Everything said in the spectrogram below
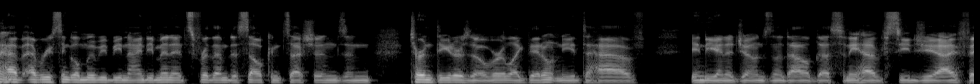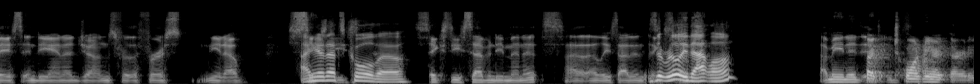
have every single movie be 90 minutes for them to sell concessions and turn theaters over. Like they don't need to have Indiana Jones and the Dial of Destiny have CGI face Indiana Jones for the first, you know, I hear that's cool though. 60, 70 minutes. At least I didn't Is think it really so. that long? I mean, it, like it, it, 20 or 30.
